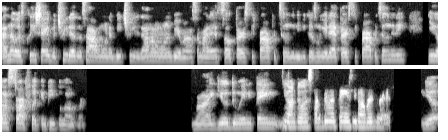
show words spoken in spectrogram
I know it's cliche, but treat others how I want to be treated. I don't want to be around somebody that's so thirsty for opportunity because when you're that thirsty for opportunity, you're gonna start fucking people over. Like you'll do anything. You're gonna do start doing things you're gonna regret. Yep.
